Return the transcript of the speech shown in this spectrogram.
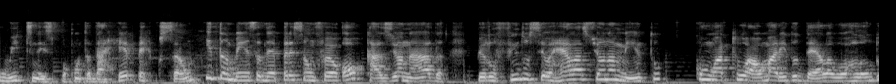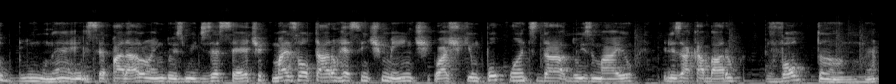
Witness, por conta da repercussão, e também essa depressão foi ocasionada pelo fim do seu relacionamento com o atual marido dela, o Orlando Bloom, né? Eles separaram em 2017, mas voltaram recentemente. Eu acho que um pouco antes da, do Smile, eles acabaram voltando, né?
